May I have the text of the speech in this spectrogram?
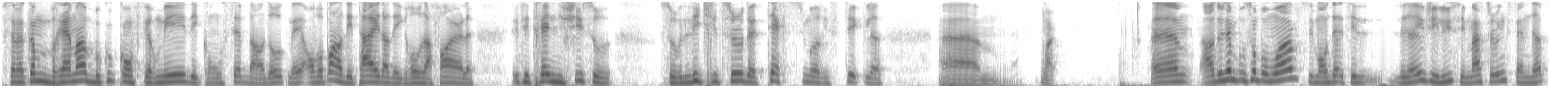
Ça m'a comme vraiment beaucoup confirmé des concepts dans d'autres, mais on va pas en détail dans des grosses affaires. C'est très niché sur, sur l'écriture de textes humoristiques. Là. Euh, ouais. Euh, en deuxième position pour moi, c'est mon de- le dernier que j'ai lu, c'est Mastering Stand-Up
